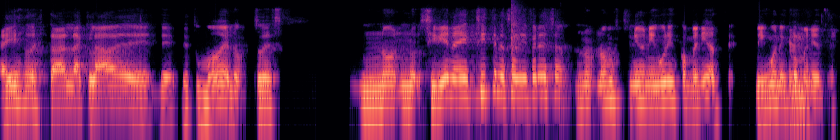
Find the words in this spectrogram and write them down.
ahí es donde está la clave de, de, de tu modelo. Entonces, no, no, si bien existen esas diferencias, no, no, hemos tenido ningún inconveniente, ningún inconveniente.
